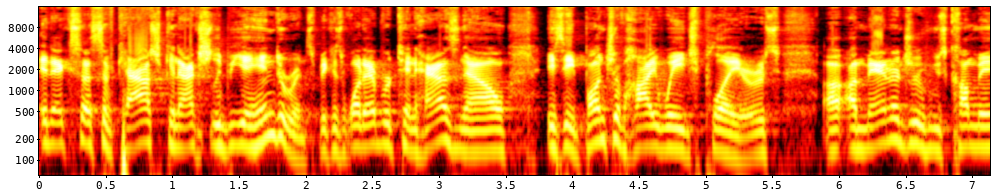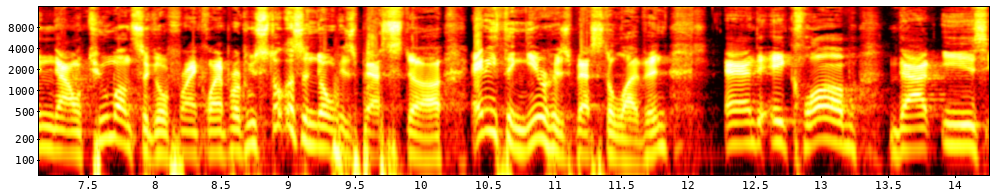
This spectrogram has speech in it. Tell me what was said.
an excess of cash can actually be a hindrance because what Everton has now is a bunch of high wage players, uh, a manager who's come in now two months ago, Frank Lampard, who still doesn't know his best, uh, anything near his best 11, and a club that is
